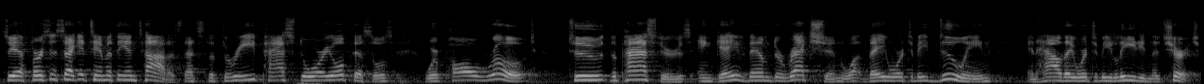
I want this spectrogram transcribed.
So you have First and Second Timothy and Titus. That's the three pastoral epistles where Paul wrote to the pastors and gave them direction what they were to be doing and how they were to be leading the church.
